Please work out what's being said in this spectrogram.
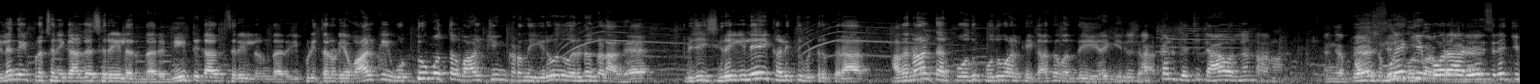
இலங்கை பிரச்சனைக்காக சிறையில் இருந்தார் நீட்டுக்காக சிறையில் இருந்தார். இப்படி தன்னுடைய வாழ்க்கை ஒட்டுமொத்த வாழ்க்கையும் கடந்த இருபது வருடங்களாக விஜய் சிறையிலே கழித்து விட்டிருக்கிறார். அதனால் தற்போது பொது வாழ்க்கைக்காக வந்து இறங்கி இருக்கிறார் நக்கல் பேச்சு பேசும்போது சிறைக்கு போறாரு. சிறைக்கு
